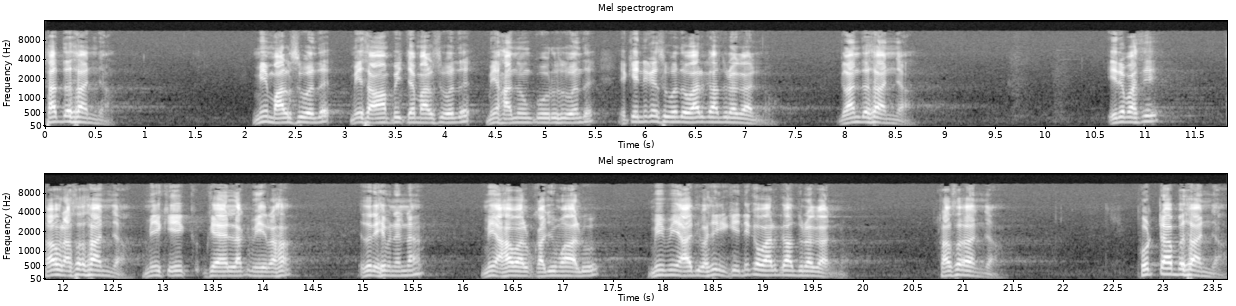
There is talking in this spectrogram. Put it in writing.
සද්ද සංඥා මේ මල් සුවඳ, මේ සාම්පිච්ච මල් සුවඳ, මේ හඳුන් කූරු සුවඳ, එකිනෙක සුවඳ වර්ග අඳුනා ගන්නවා. ගන්ධ සංඥා. ඊට පස්සේ තව රස සංඥා. මේ කේක් කෑල්ලක් මේ රහ. ඒතර එහෙම නැත්නම් මේ අහවල් කජු මාළුව මේ මේ ආදි වශයෙන් එකිනෙක වර්ග අඳුනා ගන්නවා. රස සංඥා. පොට්ටබ්බ සංඥා.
